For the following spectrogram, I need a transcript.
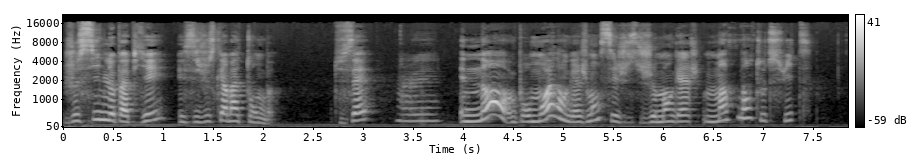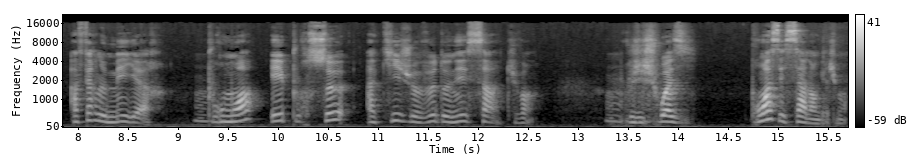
je signe le papier et c'est jusqu'à ma tombe. Tu sais? Oui. et non, pour moi, l'engagement, c'est juste je m'engage maintenant tout de suite à faire le meilleur Mm. pour moi et pour ceux à qui je veux donner ça, tu vois, Mm. que j'ai choisi. Pour moi, c'est ça l'engagement.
